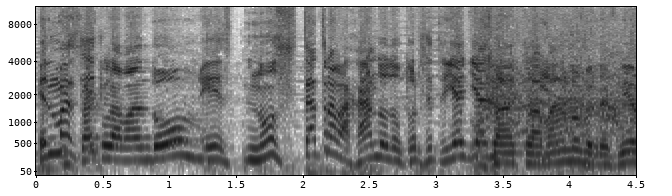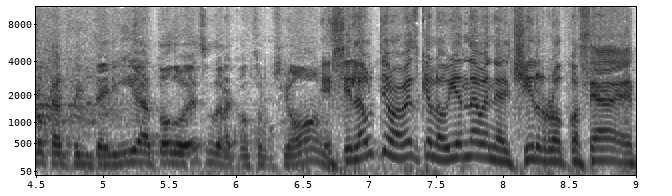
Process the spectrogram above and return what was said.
Es más, ¿Está es- clavando? es- no está trabajando, doctor Z. Ya, ya O sea, clavando, me refiero, carpintería, todo eso de la construcción. Eh, Si la última vez que lo vi andaba en el chill rock, o sea, eh,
